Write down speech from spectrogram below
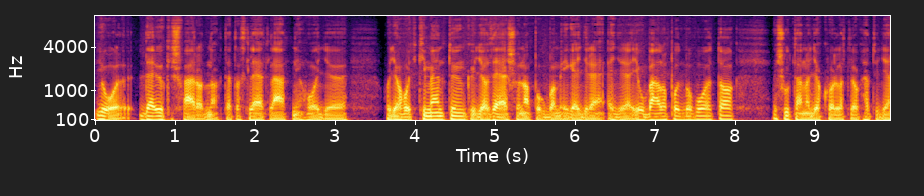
Jól, de ők is fáradnak, tehát azt lehet látni, hogy hogy ahogy kimentünk, ugye az első napokban még egyre, egyre jobb állapotban voltak, és utána gyakorlatilag, hát ugye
